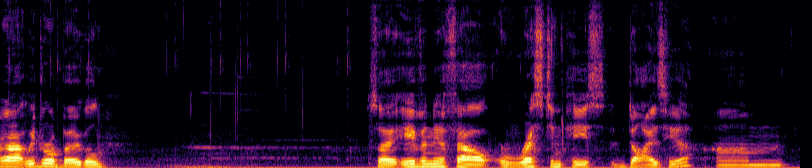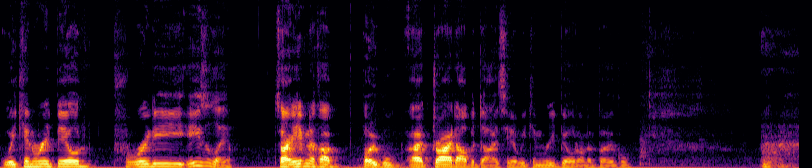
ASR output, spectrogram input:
Alright, we draw Bogle. So even if our Rest in Peace dies here, um, we can rebuild pretty easily. Sorry, even if our Bogle, uh, Dryad Arbor dies here, we can rebuild on a Bogle.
